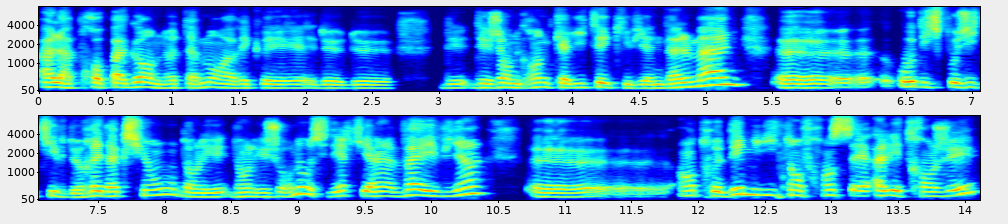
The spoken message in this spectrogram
à la propagande, notamment avec des gens de grande qualité qui viennent d'Allemagne, euh, au dispositif de rédaction dans les, journaux. C'est-à-dire qu'il y a un va-et-vient euh, entre des militants français à l'étranger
